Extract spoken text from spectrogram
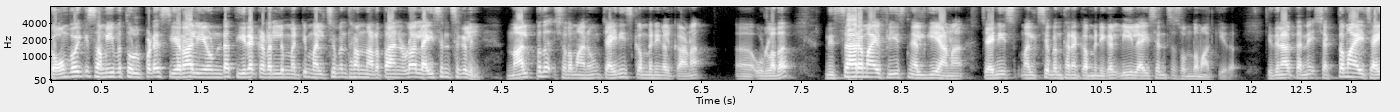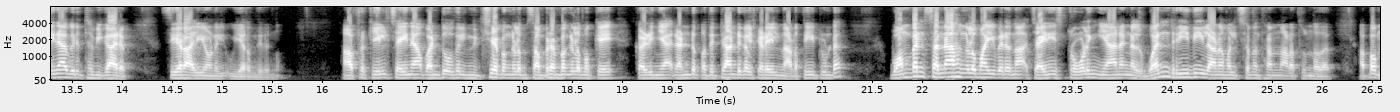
ടോംബോയ്ക്ക് സമീപത്തുൾപ്പെടെ സിയറാലിയോണിന്റെ തീരക്കടലിലും മറ്റും മത്സ്യബന്ധനം നടത്താനുള്ള ലൈസൻസുകളിൽ നാൽപ്പത് ശതമാനവും ചൈനീസ് കമ്പനികൾക്കാണ് ഉള്ളത്. നിസ്സാരമായ ഫീസ് നൽകിയാണ് ചൈനീസ് മത്സ്യബന്ധന കമ്പനികൾ ഈ ലൈസൻസ് സ്വന്തമാക്കിയത്. ഇതിനാൽ തന്നെ ശക്തമായ ചൈന വിരുദ്ധ വികാരം സിയറാലിയോണിൽ ഉയർന്നിരുന്നു. ആഫ്രിക്കയിൽ ചൈന വൻതോതിൽ നിക്ഷേപങ്ങളും സംരംഭങ്ങളുമൊക്കെ കഴിഞ്ഞ രണ്ട് പതിറ്റാണ്ടുകൾക്കിടയിൽ നടത്തിയിട്ടുണ്ട്. വമ്പൻ സന്നാഹങ്ങളുമായി വരുന്ന ചൈനീസ് ട്രോളിംഗ് യാനങ്ങൾ വൻ രീതിയിലാണ് മത്സ്യബന്ധനം നടത്തുന്നത്. അപ്പം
